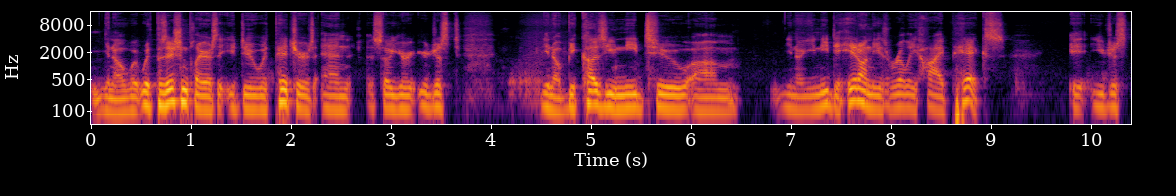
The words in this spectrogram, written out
you know with, with, position players that you do with pitchers and so you're you're just you know because you need to um you know you need to hit on these really high picks it, you just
